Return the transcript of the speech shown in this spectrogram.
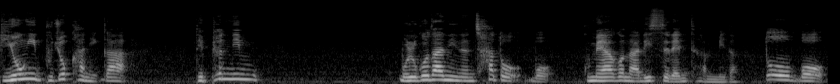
비용이 부족하니까 대표님 몰고 다니는 차도 뭐 구매하거나 리스 렌트합니다. 또 뭐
